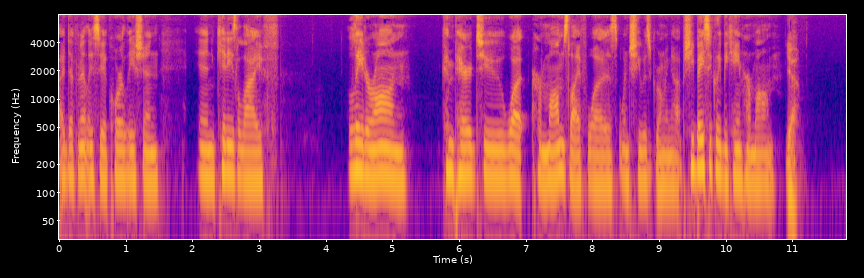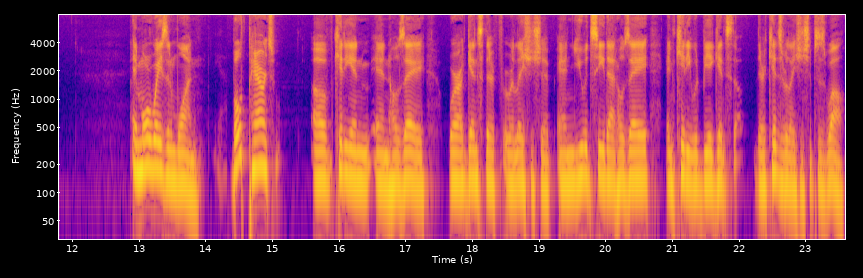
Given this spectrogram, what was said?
I definitely see a correlation in Kitty's life later on compared to what her mom's life was when she was growing up. She basically became her mom. Yeah. In more ways than one. Yeah. Both parents of Kitty and, and Jose were against their relationship, and you would see that Jose and Kitty would be against their kids' relationships as well,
